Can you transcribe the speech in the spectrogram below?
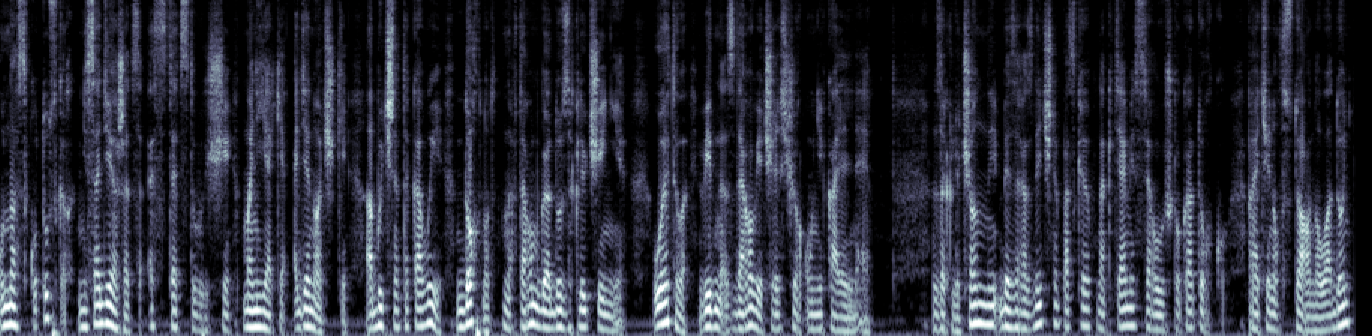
У нас в кутузках не содержатся эстетствующие маньяки-одиночки. Обычно таковые дохнут на втором году заключения. У этого, видно, здоровье чересчур уникальное. Заключенный безразлично поскреб ногтями сырую штукатурку. Протянув в сторону ладонь,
